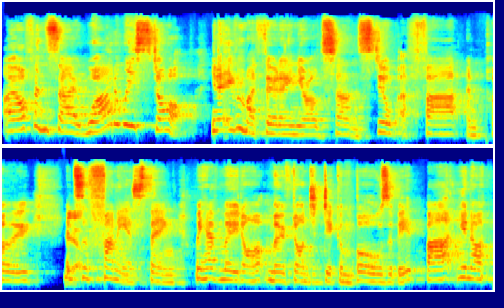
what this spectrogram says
I often say, why do we stop? You know, even my 13 year old son, still a fart and poo. It's yeah. the funniest thing. We have moved on, moved on to dick and balls a bit, but, you know,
